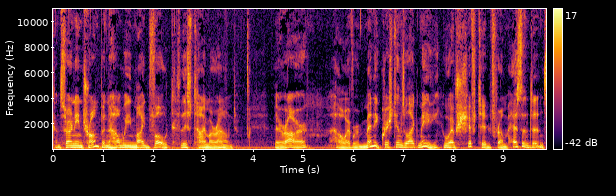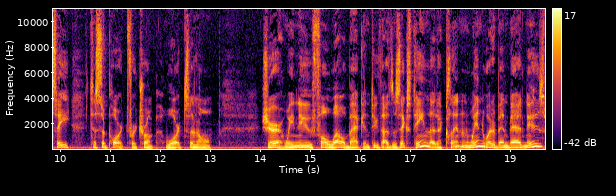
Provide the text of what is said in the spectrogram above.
concerning Trump and how we might vote this time around. There are, however, many Christians like me who have shifted from hesitancy to support for Trump, warts and all. Sure, we knew full well back in 2016 that a Clinton win would have been bad news,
